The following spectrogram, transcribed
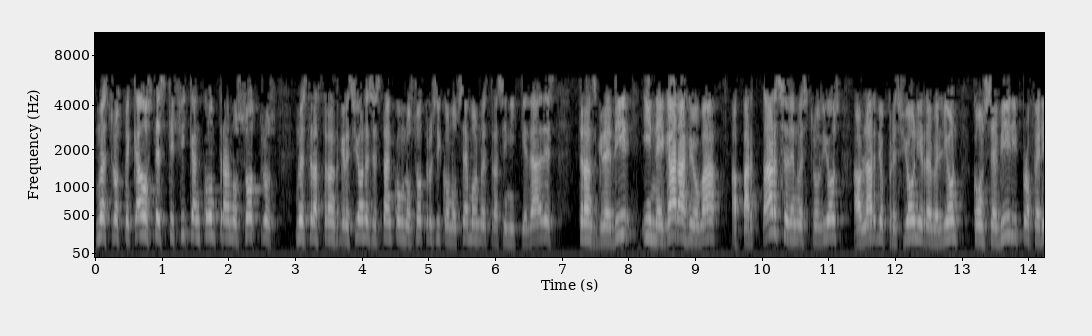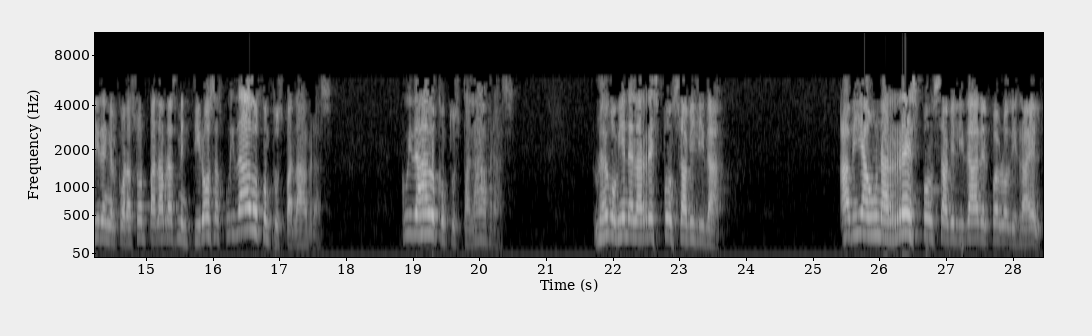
nuestros pecados testifican contra nosotros, nuestras transgresiones están con nosotros y conocemos nuestras iniquidades, transgredir y negar a Jehová, apartarse de nuestro Dios, hablar de opresión y rebelión, concebir y proferir en el corazón palabras mentirosas. Cuidado con tus palabras. Cuidado con tus palabras. Luego viene la responsabilidad. Había una responsabilidad del pueblo de Israel.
